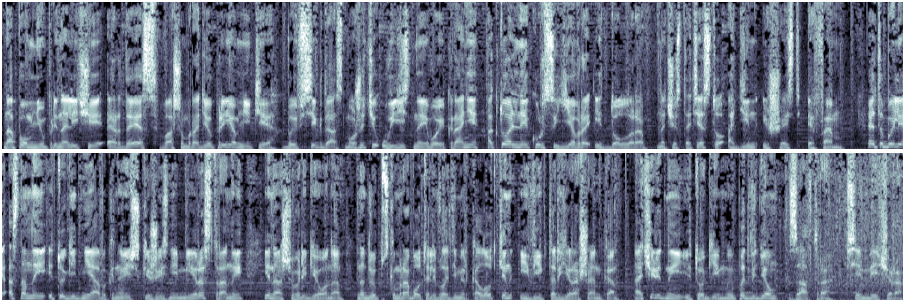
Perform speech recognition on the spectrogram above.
Напомню, при наличии РДС в вашем радиоприемнике вы всегда сможете увидеть на его экране актуальные курсы евро и доллара на частоте 101,6 FM. Это были основные итоги дня в экономической жизни мира, страны и нашего региона. Над выпуском работали Владимир Колодкин и Виктор Ярошенко. Очередные итоги мы подведем завтра в 7 вечера.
